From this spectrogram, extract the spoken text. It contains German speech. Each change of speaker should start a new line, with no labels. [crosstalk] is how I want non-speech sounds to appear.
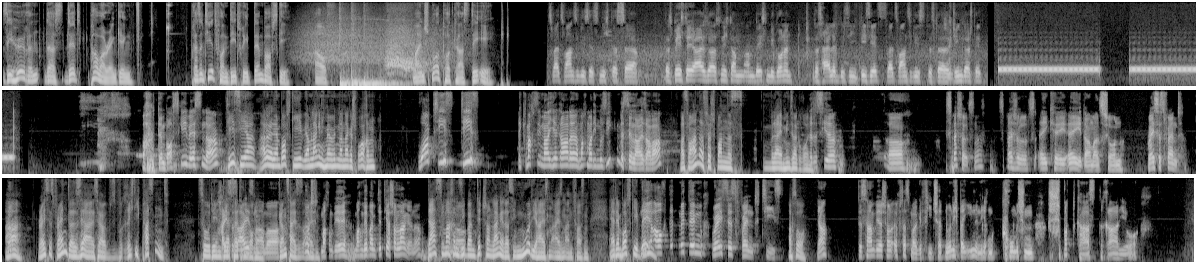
Sie hören das DIT Power Ranking. Präsentiert von Dietfried Dembowski auf meinsportpodcast.de.
2020 ist jetzt nicht das, äh, das beste Jahr, also hast nicht am, am besten begonnen. Das Highlight bis, bis jetzt 2020 ist, dass der Gin da steht.
Dembowski, wer ist denn da?
Thies hier. Hallo, Herr Dembowski. Wir haben lange nicht mehr miteinander gesprochen.
What? Thies? Thies? Ich mach sie mal hier gerade, mach mal die Musik ein bisschen leiser, wa?
Was war denn das für Spannendes da im Hintergrund?
Das ist hier äh, Specials, ne? Specials, aka damals schon. Racist Friend.
Ah, ja? Racist Friend, das ist ja, ist ja richtig passend zu den
heißes
derzeitigen
Eisen,
Wochen.
aber
Ganz heißes
gut,
Eisen.
machen wir, machen wir beim DIT ja schon lange, ne?
Das
Wenn,
machen
äh,
Sie beim DIT schon lange, dass Sie nur die heißen Eisen anfassen. Herr Dembowski, wenn...
Nee, auch das mit dem Racist Friend Tease.
Ach so.
Ja, das haben wir schon öfters mal gefeatured, nur nicht bei Ihnen in Ihrem komischen Spotcast-Radio.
